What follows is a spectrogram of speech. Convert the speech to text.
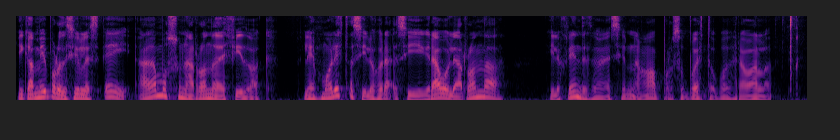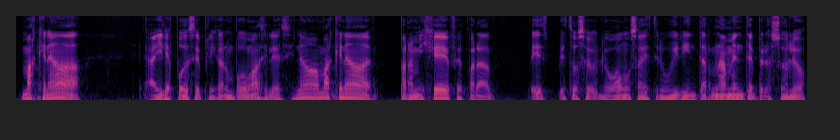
Y cambié por decirles, hey, hagamos una ronda de feedback. ¿Les molesta si, los si grabo la ronda? Y los clientes te van a decir, no, por supuesto, puedes grabarla. Más que nada, ahí les puedes explicar un poco más y les decís, no, más que nada para mis jefes, para... esto lo vamos a distribuir internamente, pero solo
